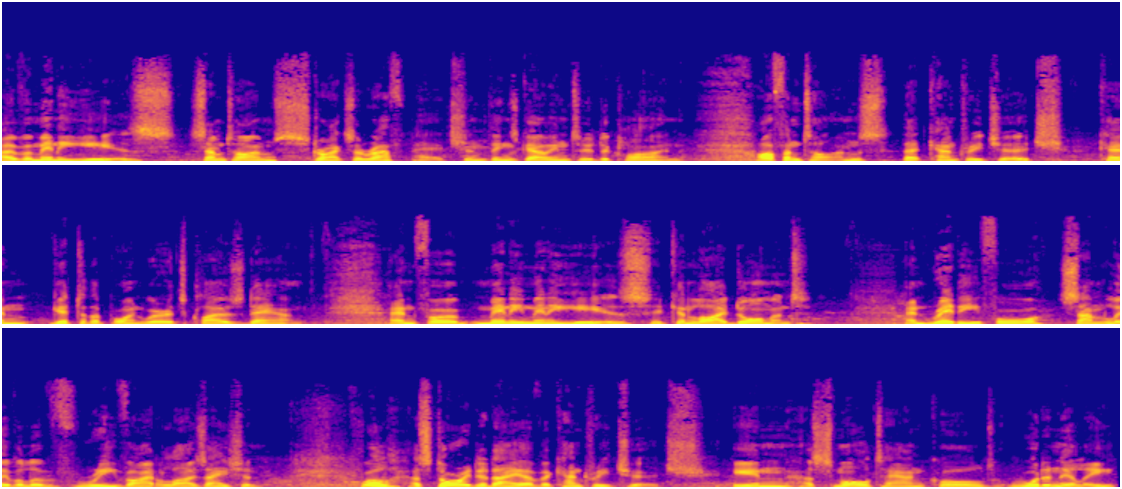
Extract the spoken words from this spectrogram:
over many years sometimes strikes a rough patch and things go into decline. Oftentimes, that country church can get to the point where it's closed down. And for many, many years, it can lie dormant and ready for some level of revitalisation. Well, a story today of a country church in a small town called Woodanilling,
